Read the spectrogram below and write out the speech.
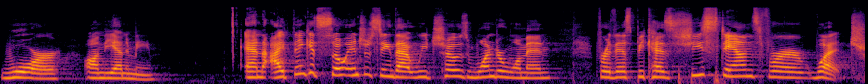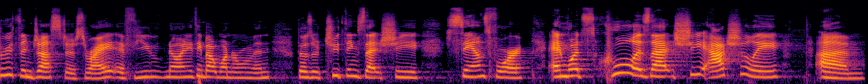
war on the enemy? And I think it's so interesting that we chose Wonder Woman for this because she stands for what? Truth and justice, right? If you know anything about Wonder Woman, those are two things that she stands for. And what's cool is that she actually. Um,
